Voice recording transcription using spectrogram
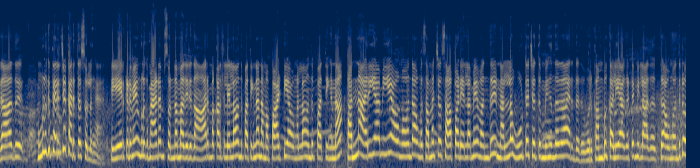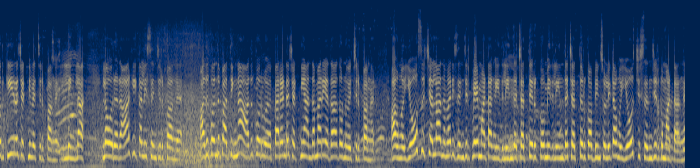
ஏதாவது உங்களுக்கு தெரிஞ்ச கருத்தை சொல்லுங்க. ஏற்கனவே உங்களுக்கு மேடம் சொன்ன மாதிரி தான் ஆரம்ப காலத்துல எல்லாம் வந்து பாத்தீங்கன்னா நம்ம பாட்டி அவங்க எல்லாம் வந்து பார்த்தீங்கன்னா தன்னை அறியாமையே அவங்க வந்து அவங்க சமைச்ச சாப்பாடு எல்லாமே வந்து நல்ல ஊட்டச்சத்து மிகுந்ததாக இருந்தது. ஒரு கம்பு களி ஆகட்டும் இல்ல அதுக்கு அவங்க வந்துட்டு ஒரு கீரை சட்னி வச்சுருப்பாங்க இல்லைங்களா? இல்லை ஒரு ராகி களி செஞ்சிருப்பாங்க. அதுக்கு வந்து பார்த்தீங்கன்னா அதுக்கு ஒரு பிரண்டை சட்னி அந்த மாதிரி ஏதாவது ஒன்று வச்சிருப்பாங்க. அவங்க யோசிச்செல்லாம் அந்த மாதிரி செஞ்சிருக்கவே மாட்டாங்க. இதில் இந்த சத்து இருக்கும் இதில் இந்த சத்து இருக்கும் அப்படின்னு சொல்லிட்டு அவங்க யோசிச்சு செஞ்சிருக்க மாட்டாங்க.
